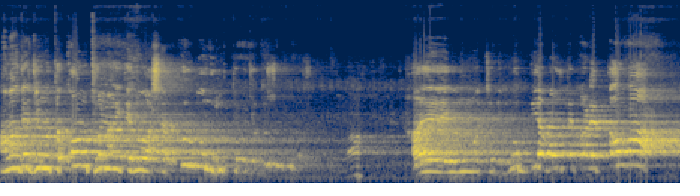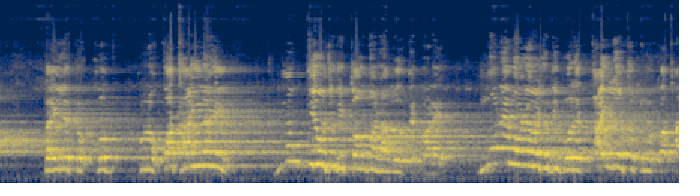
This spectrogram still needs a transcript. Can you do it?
আমাদের জন্য তো কণ্ঠ নালীতে রু আসার পূর্ব মুহূর্ত পর্যন্ত হায় মুখ দিয়া বলতে পারে তওবা, তাইলে তো কোনো কথাই নাই। মুখ দিয়েও যদি তওবা না বলতে পারে মনে মনেও যদি বলে তাইলেও তো কোনো কথা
